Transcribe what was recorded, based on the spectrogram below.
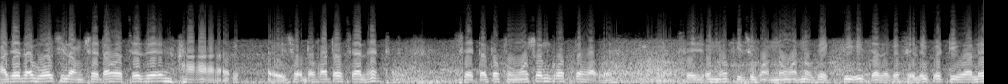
আর যেটা বলছিলাম, সেটা হচ্ছে যে হ্যাঁ এই ছোটোখাটো চ্যানেল সেটা তো প্রমোশন করতে হবে। সেই জন্য কিছু গণ্যমান্য ব্যক্তি, যাদেরকে সেলিব্রিটি বলে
